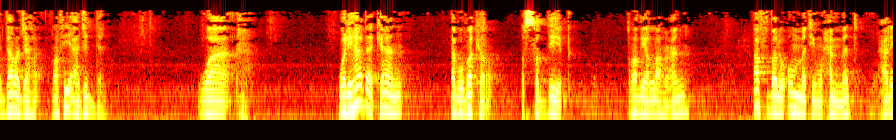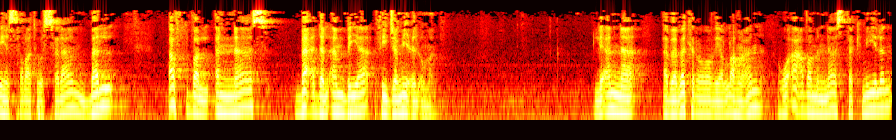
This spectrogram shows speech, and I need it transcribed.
درجة رفيعة جدا. و ولهذا كان أبو بكر الصديق رضي الله عنه أفضل أمة محمد عليه الصلاة والسلام بل أفضل الناس بعد الأنبياء في جميع الأمم. لأن أبا بكر رضي الله عنه هو أعظم الناس تكميلا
